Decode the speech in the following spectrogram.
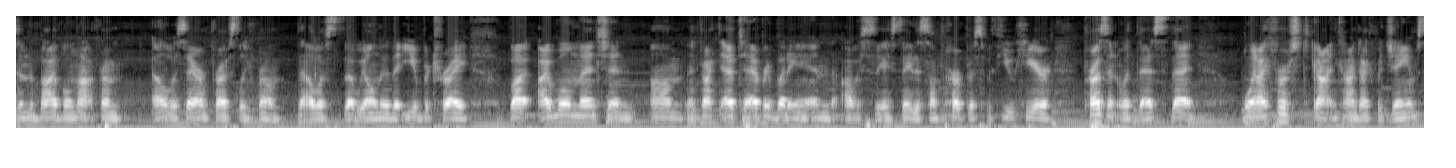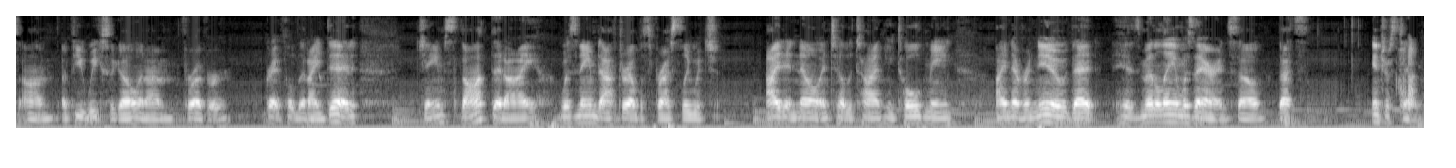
in the Bible, not from Elvis Aaron Presley from the Elvis that we all knew that you betray. But I will mention, um, in fact, to everybody, and obviously I say this on purpose with you here present with this, that when I first got in contact with James um, a few weeks ago, and I'm forever grateful that I did, James thought that I was named after Elvis Presley, which I didn't know until the time he told me. I never knew that his middle name was Aaron, so that's interesting.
